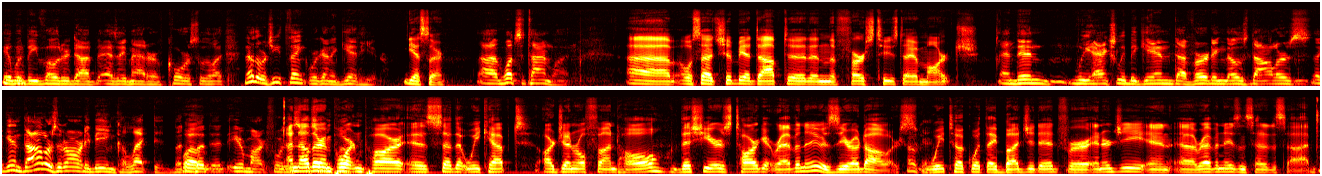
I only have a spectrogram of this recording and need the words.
It would be voted uh, as a matter of course. With, like- in other words, you think we're going to get here. Yes, sir. Uh, what's the timeline? Uh, well, so it should be adopted in the first Tuesday of March. And then we actually begin diverting those dollars. Again, dollars are already being collected, but, Well, but earmarked for this Another important part is so that we kept our general fund whole. This year's target revenue is zero dollars. Okay. We took what they budgeted for energy and uh, revenues and set it aside.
